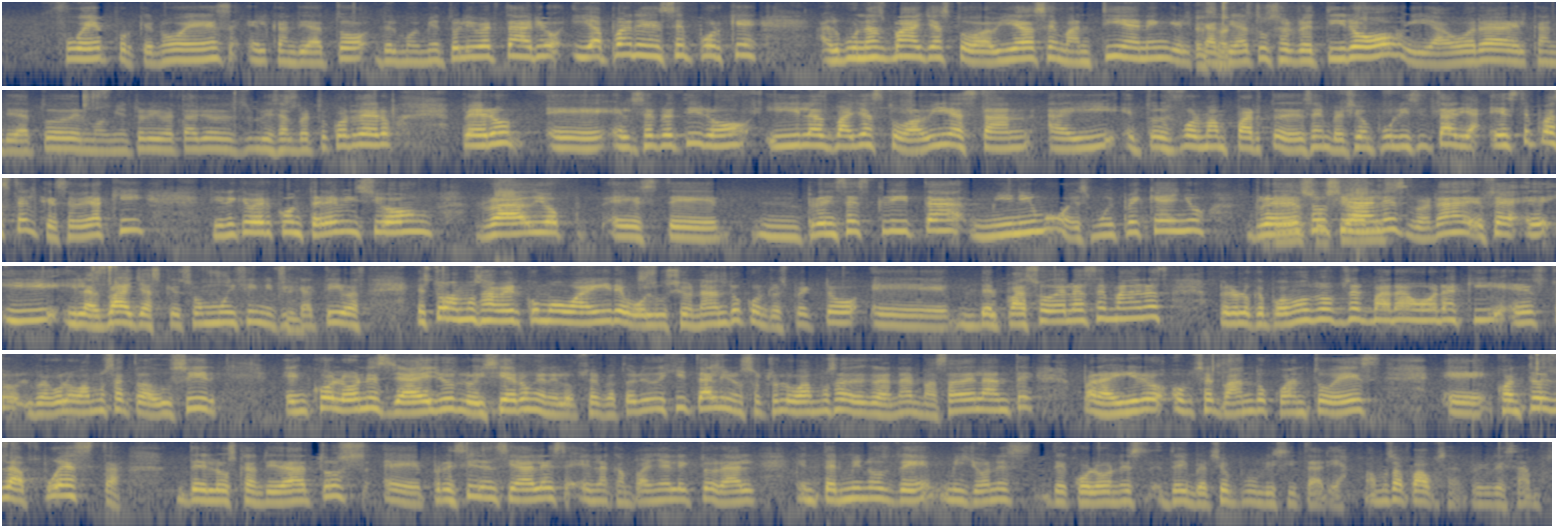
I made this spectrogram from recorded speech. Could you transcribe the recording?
fue porque no es el candidato del movimiento libertario y aparece porque algunas vallas todavía se mantienen, el candidato se retiró y ahora el candidato del movimiento libertario es Luis Alberto Cordero, pero eh, él se retiró y las vallas todavía están ahí, entonces forman parte de esa inversión publicitaria. Este pastel que se ve aquí tiene que ver con televisión, radio, este, mm, prensa escrita, mínimo, es muy pequeño, redes, sociales, ¿verdad? O sea, eh, y, y las vallas que son muy significativas. Esto vamos a ver cómo va a ir evolucionando con respecto eh, del paso de las semanas, pero lo que podemos observar ahora aquí, esto luego lo vamos a traducir en colones, ya ellos lo hicieron en el Observatorio Digital y nosotros lo vamos a desgranar más adelante para ir observando cuánto es, eh, cuánto es la apuesta de los candidatos eh, presidenciales en la campaña electoral en términos de millones de colones de inversión publicitaria. Vamos a pausa, regresamos.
